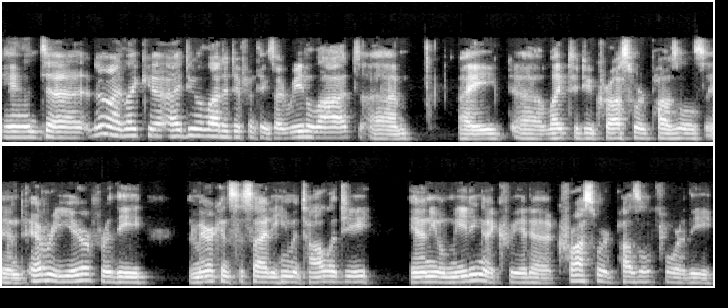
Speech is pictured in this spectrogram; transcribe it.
and uh, no, I like uh, I do a lot of different things. I read a lot. Um, I uh, like to do crossword puzzles, and every year for the American Society of Hematology annual meeting, I create a crossword puzzle for the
